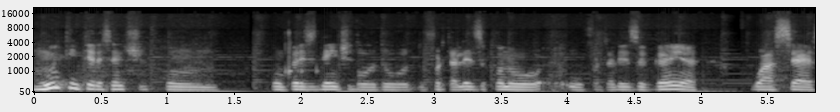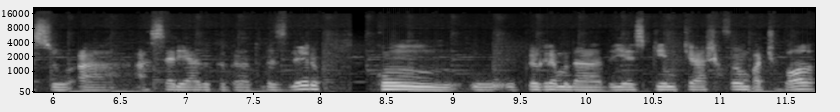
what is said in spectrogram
muito interessante com, com o presidente do, do, do, Fortaleza, quando o Fortaleza ganha o acesso à, à Série A do Campeonato Brasileiro, com o, o programa da, da ESPN, que acho que foi um bate-bola.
